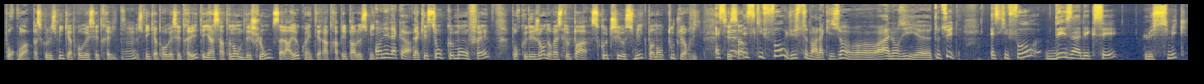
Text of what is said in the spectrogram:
Pourquoi? Parce que le SMIC a progressé très vite. Mmh. Le SMIC a progressé très vite et il y a un certain nombre d'échelons salariaux qui ont été rattrapés par le SMIC. On est d'accord. La question, comment on fait pour que des gens ne restent pas scotchés au SMIC pendant toute leur vie? Est-ce est qu'il faut, justement, la question, euh, allons-y euh, tout de suite, est-ce qu'il faut désindexer le SMIC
